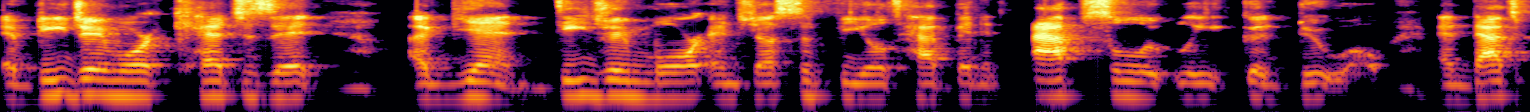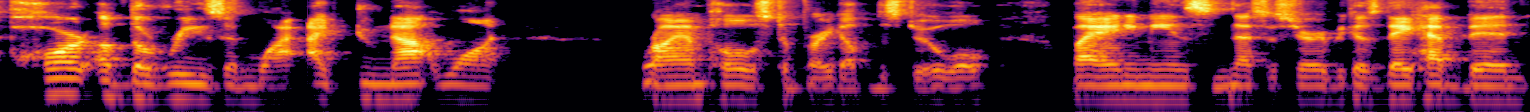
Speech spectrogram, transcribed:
If DJ Moore catches it, again, DJ Moore and Justin Fields have been an absolutely good duo. And that's part of the reason why I do not want Ryan Poles to break up this duo by any means necessary because they have been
